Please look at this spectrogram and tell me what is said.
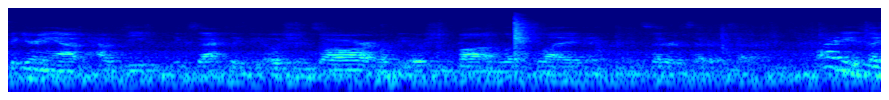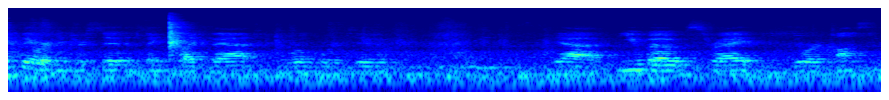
figuring out how deep exactly the oceans are and what the ocean bottom looks like, and et cetera, et cetera, et cetera. Why do you think they were interested in things like that in World War II? Yeah, U-boats, right? They were a constant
